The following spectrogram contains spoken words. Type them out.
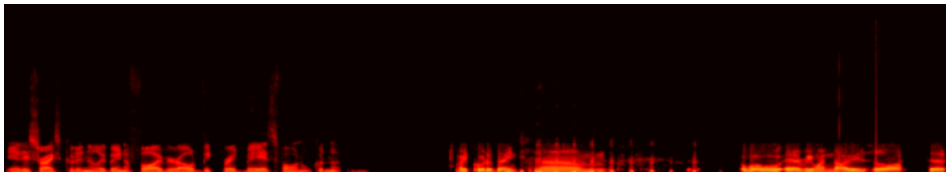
Yeah, this race could have nearly been a five year old Vic Bred mares final, couldn't it? It could have been. Um, well, everyone knows like the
